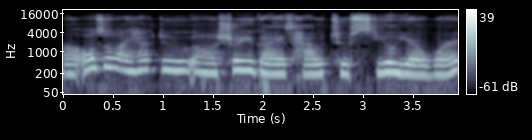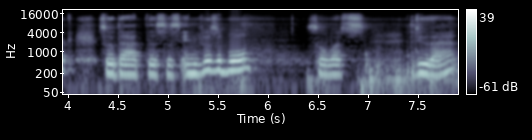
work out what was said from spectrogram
Uh, also I have to uh, show you guys how to seal your work so that this is invisible. So let's do that.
